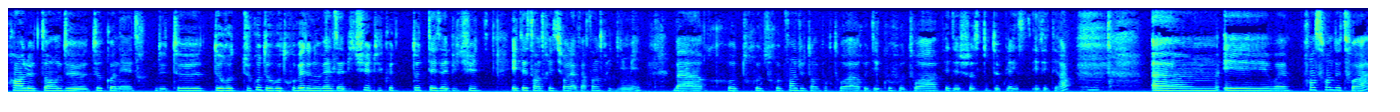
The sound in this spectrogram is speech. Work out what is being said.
Prends le temps de te connaître, de te de re- du coup de retrouver de nouvelles habitudes vu que toutes tes habitudes étaient centrées sur la personne entre guillemets. Bah re- re- reprends du temps pour toi, redécouvre-toi, fais des choses qui te plaisent, etc. Euh, et ouais, prends soin de toi.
